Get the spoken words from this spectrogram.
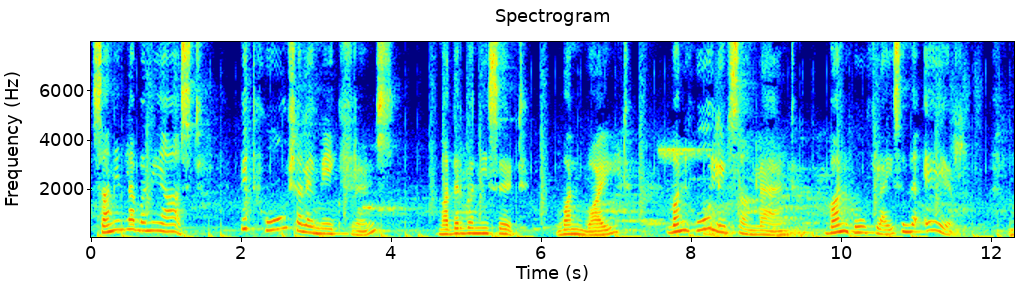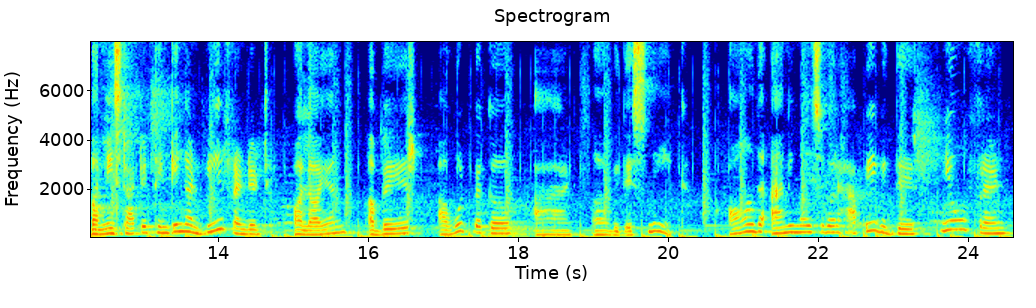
Son in law Bunny asked, With whom shall I make friends? Mother Bunny said, One wild, one who lives on land, one who flies in the air. Bunny started thinking and befriended a lion, a bear, a woodpecker, and uh, with a snake. All the animals were happy with their new friend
